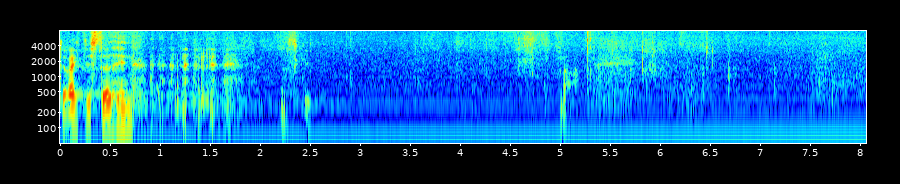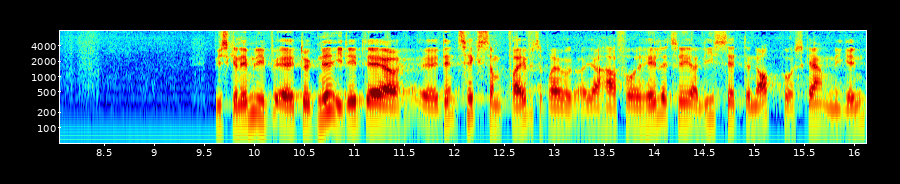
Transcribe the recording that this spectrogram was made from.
det rigtige sted hen. Vi skal nemlig øh, dykke ned i det der, øh, den tekst som fra Efterbrevet, og jeg har fået helle til at lige sætte den op på skærmen igen,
